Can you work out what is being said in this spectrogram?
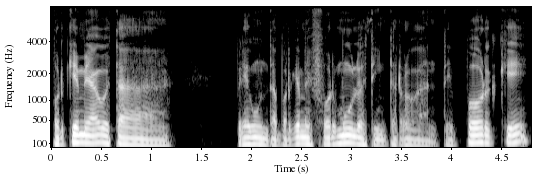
¿por qué me hago esta pregunta? ¿Por qué me formulo este interrogante? Porque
